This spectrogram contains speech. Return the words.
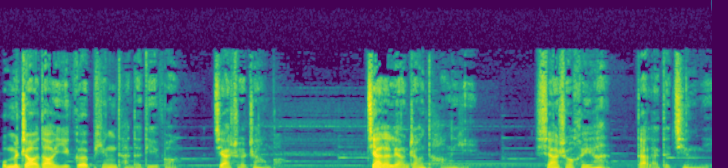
我们找到一个平坦的地方。架设帐篷，架了两张躺椅，享受黑暗带来的静谧。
